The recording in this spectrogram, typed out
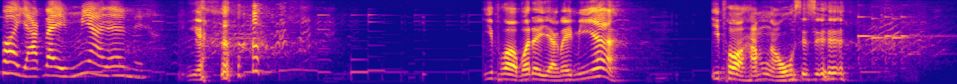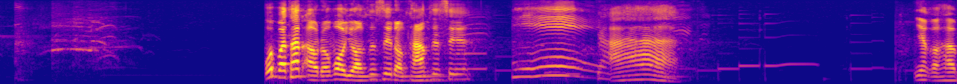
พ่ออยากได้เมียได้นี่ เนี่ยอีพ่อบ่ได้อยากได้เมียอีพ่อหำเหงาซื่อๆว่าประทัดเอาดอกบ่หยอกซื่อๆดอกถามซื่อเฮ้ๆจ้าเนี่ยก็ครับ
